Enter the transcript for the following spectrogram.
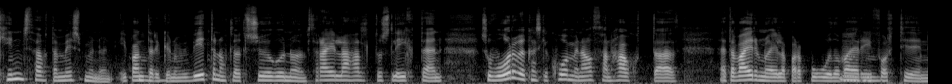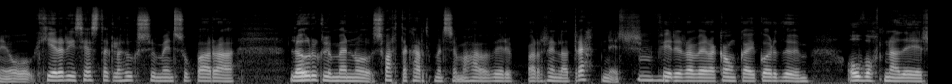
kynþáttamismunun í bandaríkjunum. Við vitum náttúrulega alls söguna um þrælahald og slíkt en svo vorum við kannski komin á þann hátt að þetta væri nú eiginlega bara búið og væri í fortíðinni. Og hér er ég sérstaklega að hugsa um eins og bara lauruglumenn og svarta karlmenn sem hafa verið bara hreinlega drefnir fyrir að vera að ganga í görðum óvopnaðir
